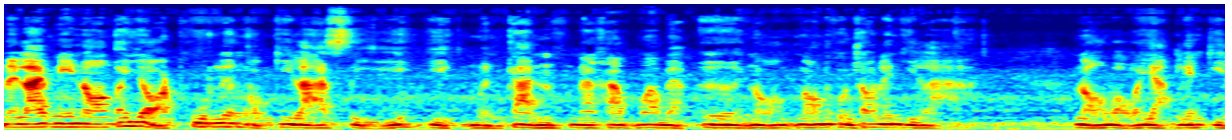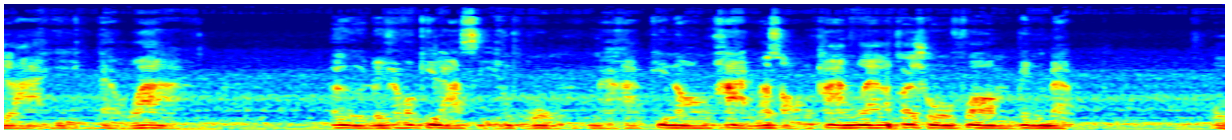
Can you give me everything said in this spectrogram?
ในไลฟ์นี้น้องก็หยอดพูดเรื่องของกีฬาสีอีกเหมือนกันนะครับ ว่าแบบเออน้องน้องเป็นคนชอบเล่นกีฬา น้องบอกว่าอยากเล่นกีฬาอีก แต่ว่าเออโดยเฉพาะกีฬาสีของวงนะครับ ที่น้องผ่านมาสองครั้งแล้วแล้วก็โชว์ฟอร์มเป็นแบบโอ้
